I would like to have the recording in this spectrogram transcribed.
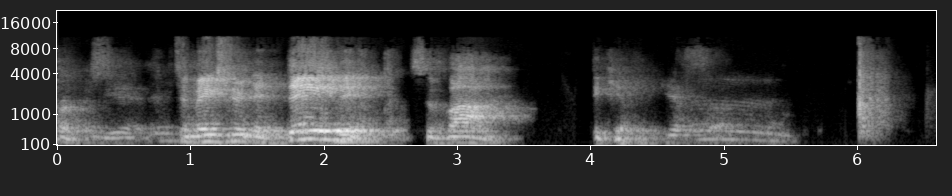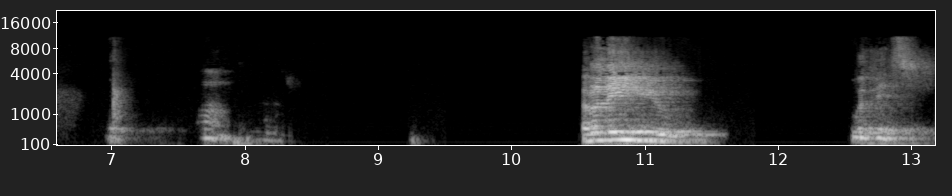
purpose to make sure that David survived the killing. I'm to leave you with this.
